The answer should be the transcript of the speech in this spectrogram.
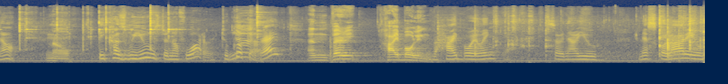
No. no, Because we used enough water to cook it, right? and very high boiling. The high boiling. So now you mescolare un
